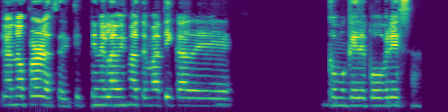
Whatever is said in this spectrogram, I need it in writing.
ganó Parasite, que tiene la misma temática de como que de pobreza.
